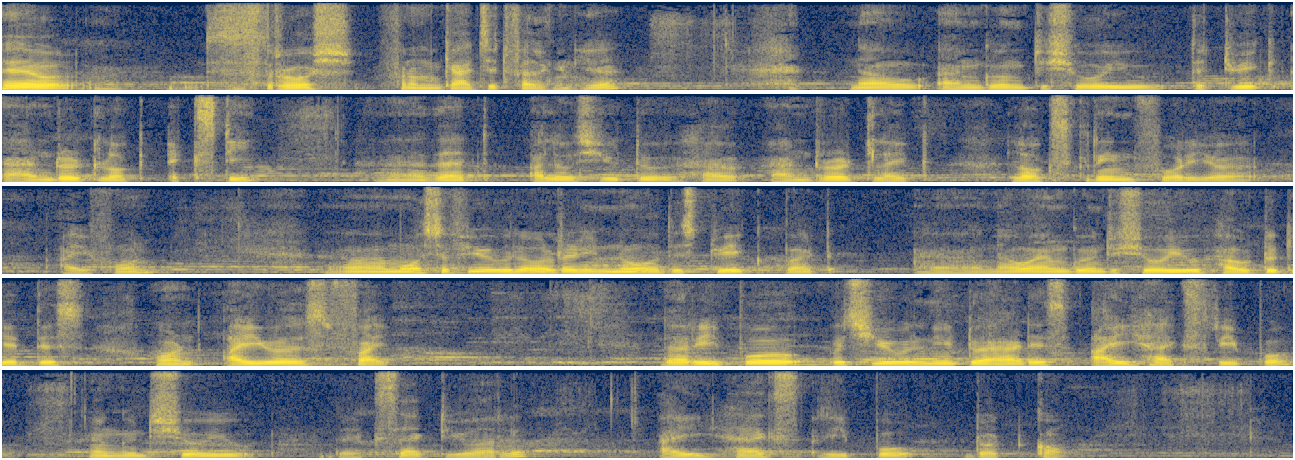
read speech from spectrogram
Hey all, this is Rosh from Gadget Falcon here. Now I'm going to show you the tweak Android Lock XT uh, that allows you to have Android like lock screen for your iPhone. Uh, most of you will already know this tweak but uh, now I'm going to show you how to get this on iOS 5. The repo which you will need to add is iHacks repo. I'm going to show you the exact URL ihacksrepo.com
